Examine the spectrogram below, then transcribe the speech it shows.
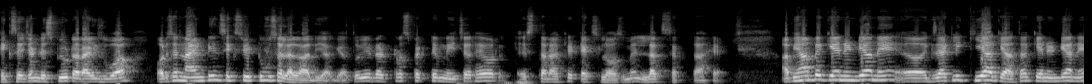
taxation dispute arise हुआ और इसे 1962 से लगा दिया गया। तो ये रेट्रोस्पेक्टिव नेचर है और इस तरह के टैक्स लॉज में लग सकता है। अब यहाँ पे केन इंडिया ने एग्जैक्टली exactly किया क्या था? केन इंडिया ने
